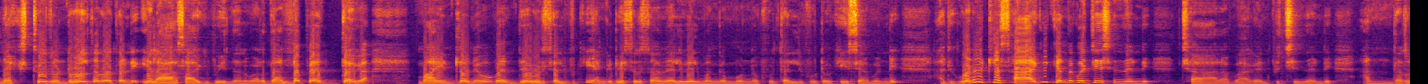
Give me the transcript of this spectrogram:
నెక్స్ట్ రెండు రోజుల తర్వాత అండి ఇలా సాగిపోయింది అనమాట దండ పెద్దగా. మా ఇంట్లోనేమో దేవుడి సెల్ఫ్కి వెంకటేశ్వర స్వామి అలివేలు మంగమ్మ ఉన్న తల్లి ఫోటోకి వేసామండి అది కూడా ఇట్లా సాగి కిందకు వచ్చేసిందండి చాలా బాగా అనిపించిందండి. అందరూ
